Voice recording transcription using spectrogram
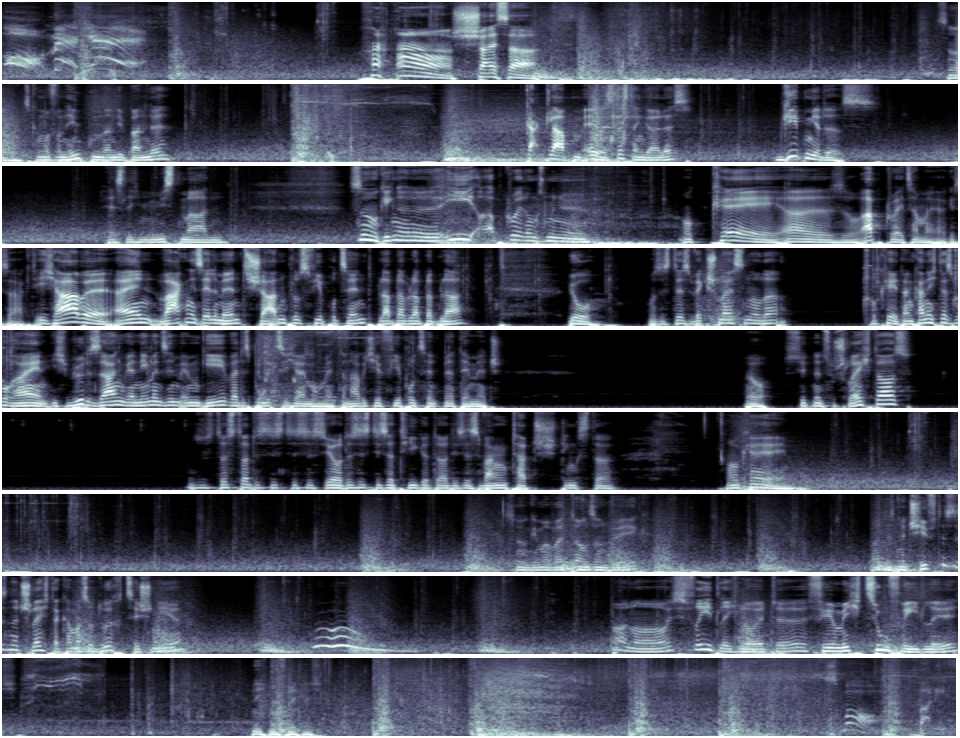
Oh, man, yeah! Haha, scheiße. So, jetzt kommen wir von hinten an die Bande. Kacklappen. Ey, was ist das denn Geiles? Gib mir das. Hässlichen Mistmaden. So, gegen eine I-Upgradungsmenü. Okay, also, Upgrades haben wir ja gesagt. Ich habe ein Wagniselement, Schaden plus 4%, bla bla bla bla bla. Jo, was ist das? Wegschmeißen oder? Okay, dann kann ich das wo rein. Ich würde sagen, wir nehmen es im MG, weil das benutze ich ja im Moment. Dann habe ich hier 4% mehr Damage. Ja, sieht nicht so schlecht aus. Was ist das da? Das ist dieses, ja, das ist dieser Tiger da, dieses Wang-Touch-Dings da. Okay. So, gehen wir weiter unseren Weg. Ah, das mit Shift, das ist nicht schlecht, da kann man so durchzischen hier. Oh no, ist friedlich, Leute. Für mich zu friedlich. Nicht mehr friedlich.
